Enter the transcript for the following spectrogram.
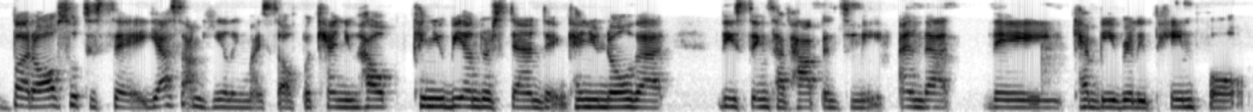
but also to say, yes, I'm healing myself, but can you help? Can you be understanding? Can you know that these things have happened to me and that they can be really painful?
